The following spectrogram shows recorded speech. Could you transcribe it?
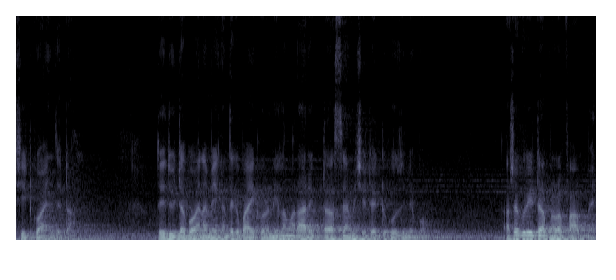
শিট কয়েন যেটা। তো এই দুইটা কয়েন আমি এখান থেকে বাই করে নিলাম আর আরেকটা আছে, আমি সেটা একটু খুঁজে নেব। আশা করি এটা আপনারা পারবেন।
